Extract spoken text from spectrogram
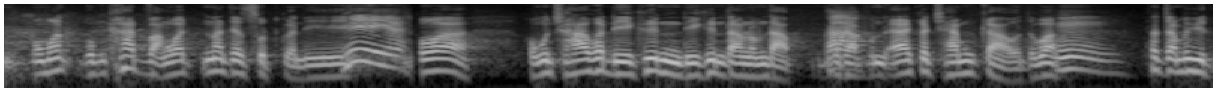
ๆ ผมว่าผมคาดหวังว่าน่าจะสุดกว่านี้นี่ไงเพราะว่าของคุณเช้าก็ดีขึ้นดีขึ้นตามลำดับครับนะครับคุณแอดก็แชมป์เก่า แต่ว่าอืม ถ้าจำไม่ผิด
